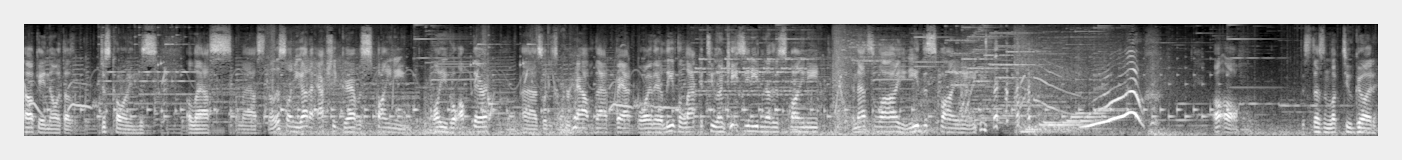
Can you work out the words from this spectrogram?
Okay, no it doesn't. Just coins. Alas, alas. Now this one you gotta actually grab a spiny while you go up there. Uh, so just grab that bad boy there. Leave the Lakitu in case you need another spiny. And that's why you need the spiny. Uh-oh. This doesn't look too good.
